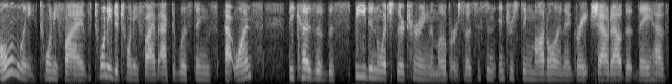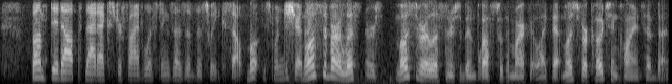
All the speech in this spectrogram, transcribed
only 25, 20 to 25 active listings at once because of the speed in which they're turning them over. So it's just an interesting model and a great shout out that they have bumped it up that extra five listings as of this week. So just wanted to share that. Most of our listeners, most of our listeners have been blessed with a market like that. Most of our coaching clients have been.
